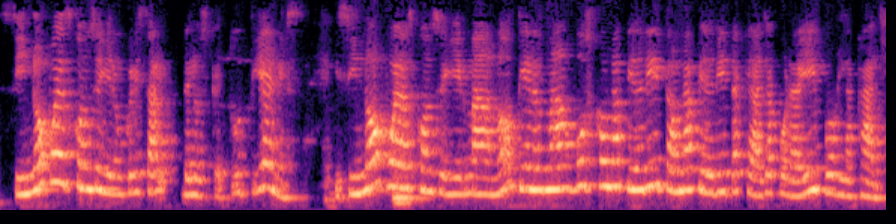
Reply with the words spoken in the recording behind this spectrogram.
Si no puedes conseguir un cristal de los que tú tienes, y si no puedes conseguir nada, no tienes nada, busca una piedrita, una piedrita que haya por ahí, por la calle.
